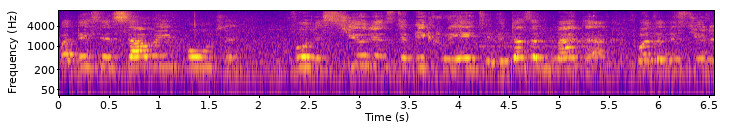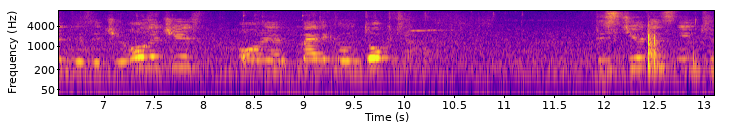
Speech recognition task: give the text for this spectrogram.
but this is so important for the students to be creative. It doesn't matter whether the student is a geologist or a medical doctor. The students need to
